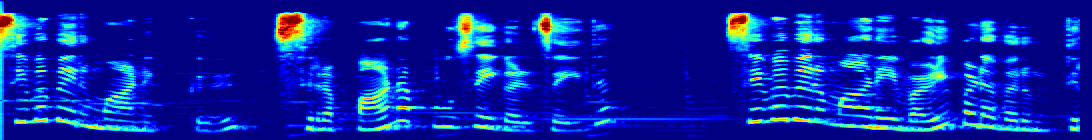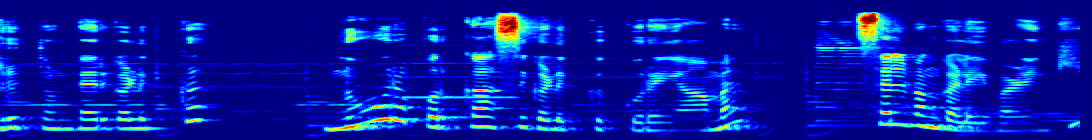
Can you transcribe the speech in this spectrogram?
சிவபெருமானுக்கு சிறப்பான பூசைகள் செய்து சிவபெருமானை வழிபட வரும் திருத்தொண்டர்களுக்கு நூறு பொற்காசுகளுக்கு குறையாமல் செல்வங்களை வழங்கி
